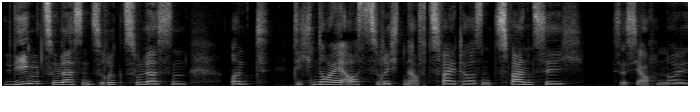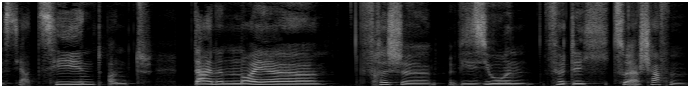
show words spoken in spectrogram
liegen zu lassen, zurückzulassen und dich neu auszurichten auf 2020. Es ist ja auch ein neues Jahrzehnt und deine neue, frische Vision für dich zu erschaffen,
